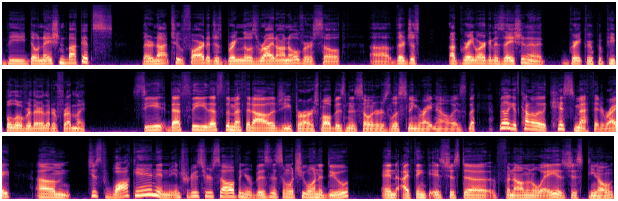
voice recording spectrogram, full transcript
the donation buckets, they're not too far to just bring those right on over. So uh, they're just a great organization and a great group of people over there that are friendly. See, that's the that's the methodology for our small business owners listening right now. Is that I feel like it's kind of like the KISS method, right? Um, just walk in and introduce yourself and your business and what you want to do. And I think it's just a phenomenal way. Is just you know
